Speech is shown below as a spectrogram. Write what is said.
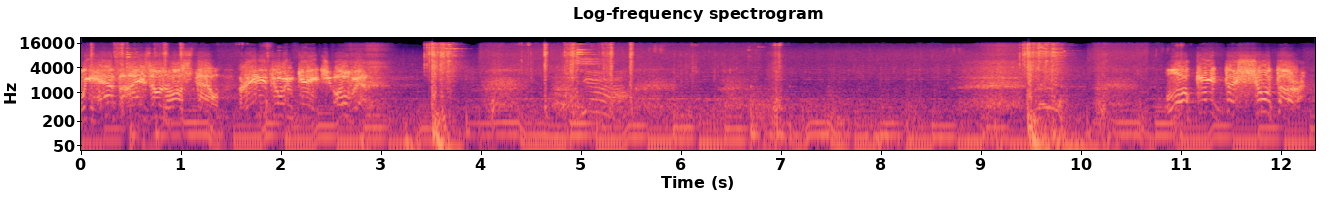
we have eyes on hostile. Ready to engage. Over. Locate the shooter!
